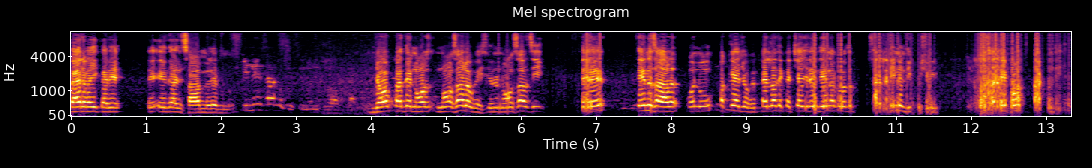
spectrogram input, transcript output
ਪੈਰਵਾਈ ਕਰੇ ਤੇ ਇਹਦਾ ਇਨਸਾਫ ਮਿਲੇ ਮੈਨੂੰ। ਕਿੰਨੇ ਸਾਲ ਹੋ ਗਏ ਸੀ ਉਹਨਾਂ ਨੂੰ ਜਵਾਬ ਕਰਦੇ? ਜੌਬ ਕਰਦੇ 9 9 ਸਾਲ ਹੋ ਗਏ ਸੀ। ਉਹਨੂੰ 9 ਸਾਲ ਸੀ। ਤੇ 3 ਸਾਲ ਉਹਨੂੰ ਪੱਕਿਆ ਜੋ ਪਹਿਲਾਂ ਤੇ ਕੱਚਾ ਚ ਰਹਿੰਦੇ, ਇਹਨਾਂ ਕੋਲ ਸੈਲਰੀ ਨਹੀਂ ਹੁੰਦੀ ਕੁਛ ਵੀ। ਸਾਡੇ ਬਹੁਤ ਘੱਟ ਹੁੰਦੀ ਹੈ।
